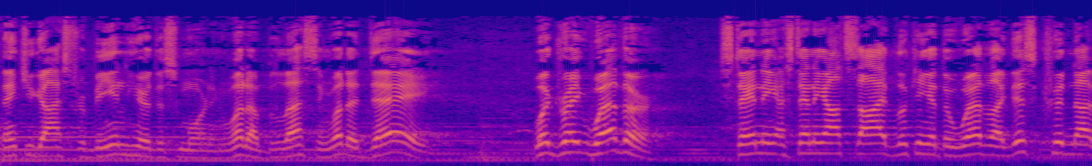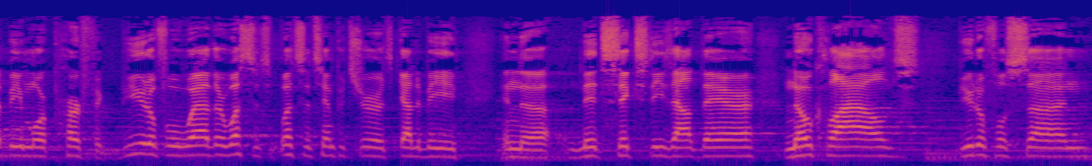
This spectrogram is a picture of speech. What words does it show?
Thank you guys for being here this morning. What a blessing. What a day. What great weather. Standing, standing outside looking at the weather, like this could not be more perfect. Beautiful weather. What's the, what's the temperature? It's got to be in the mid 60s out there. No clouds. Beautiful sun.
